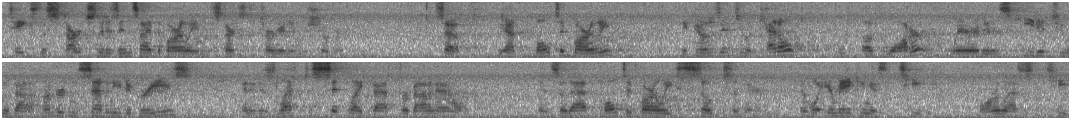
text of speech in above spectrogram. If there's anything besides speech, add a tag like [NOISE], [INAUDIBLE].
takes the starch that is inside the barley and starts to turn it into sugar. So you have malted barley. It goes into a kettle of water where it is heated to about 170 degrees and it is left to sit like that for about an hour. And so that malted barley soaks in there. And what you're making is tea, more or less tea.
